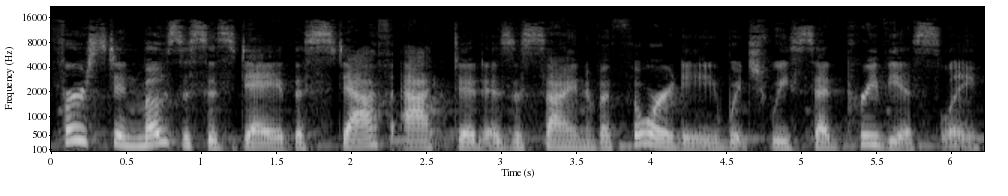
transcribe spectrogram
First, in Moses' day, the staff acted as a sign of authority, which we said previously.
